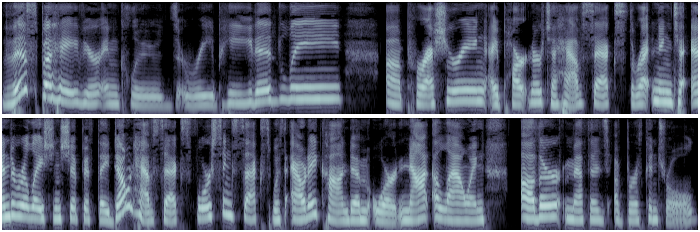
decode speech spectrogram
This behavior includes repeatedly uh, pressuring a partner to have sex, threatening to end a relationship if they don't have sex, forcing sex without a condom, or not allowing other methods of birth control,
